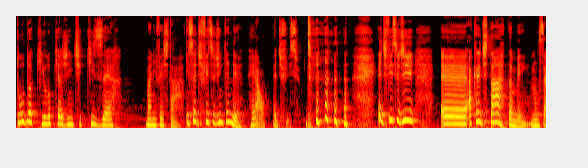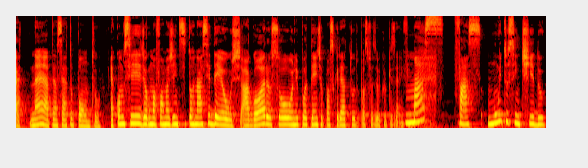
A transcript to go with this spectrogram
tudo aquilo que a gente quiser manifestar. Isso é difícil de entender, real, é difícil. é difícil de é, acreditar também, num certo, né, até um certo ponto. É como se de alguma forma a gente se tornasse Deus. Agora eu sou onipotente, eu posso criar tudo, posso fazer o que eu quiser, enfim. Mas faz muito sentido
